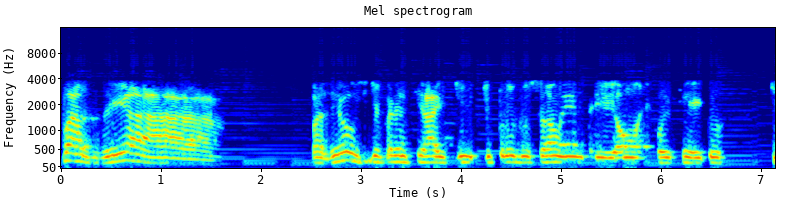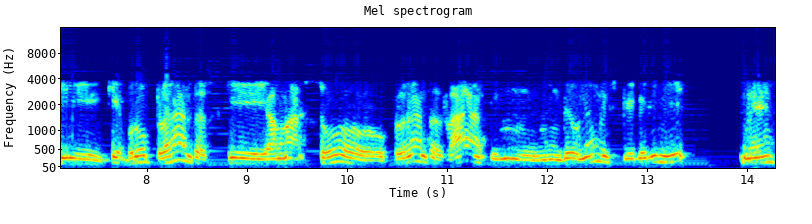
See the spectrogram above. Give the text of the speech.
fazer a fazer os diferenciais de, de produção entre onde foi feito que quebrou plantas, que amassou plantas lá, que não, não deu nenhuma espiga de milho, né?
